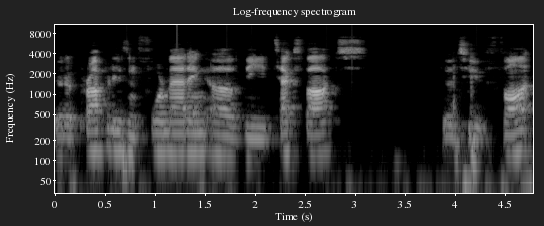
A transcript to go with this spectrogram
Go to properties and formatting of the text box. Go to font.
